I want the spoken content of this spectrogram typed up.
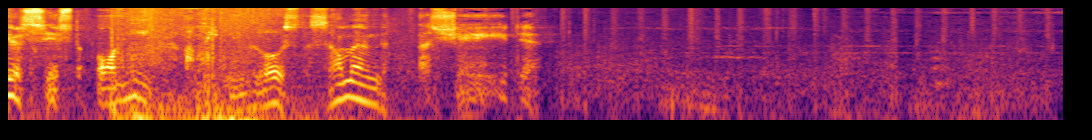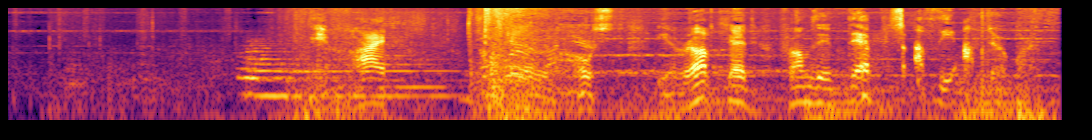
Fiercest Oni, a pity ghost summoned a shade. A fire host erupted from the depths of the underworld.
